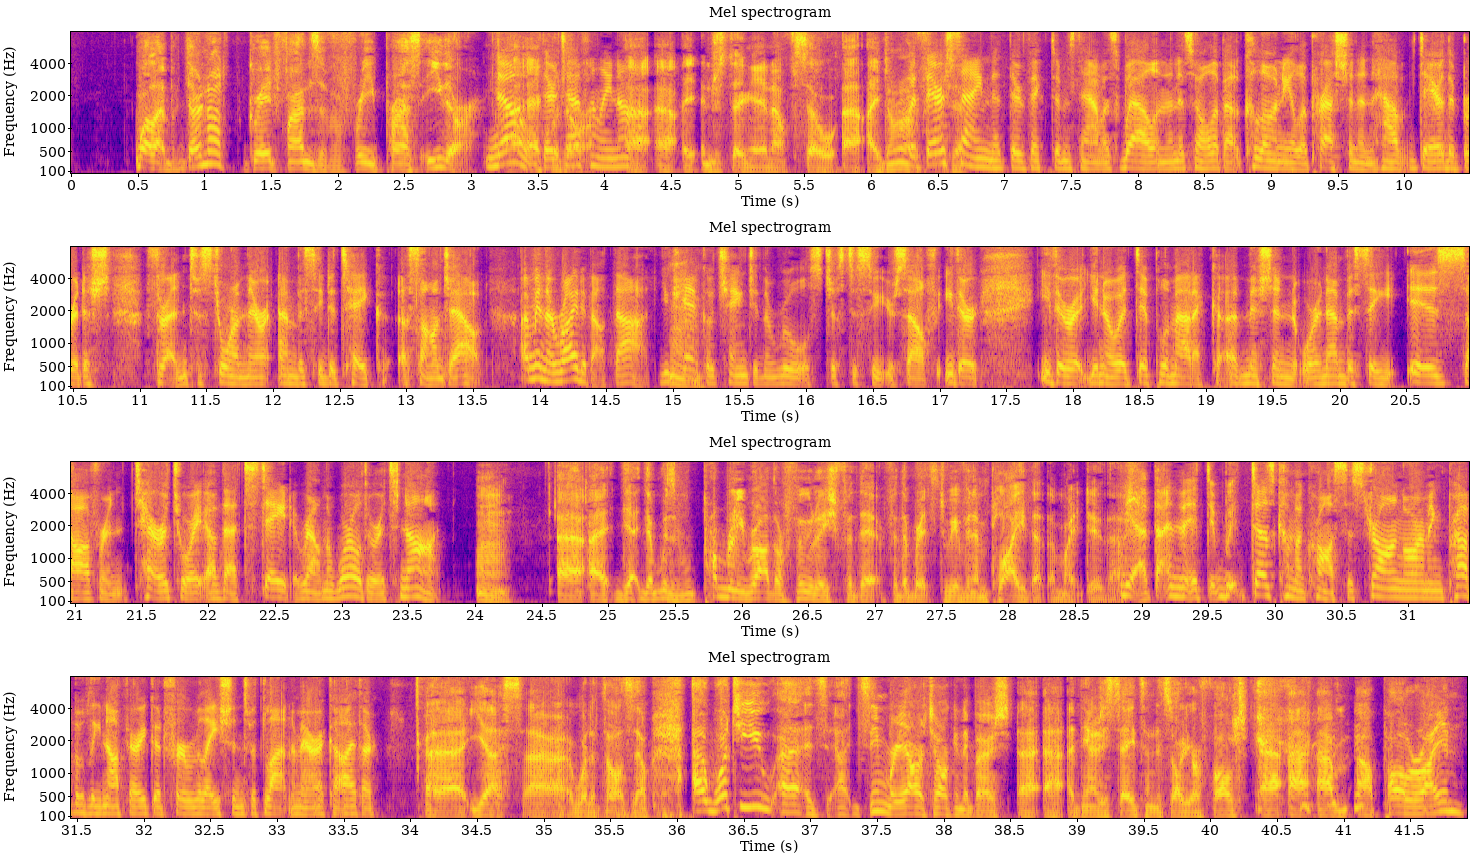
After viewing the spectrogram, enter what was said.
Well, uh, they're not great fans of a free press either. No, uh, they're definitely not. Uh, uh, interestingly enough, so uh, I don't know. But if they're saying that they're victims now as well, and then it's all about colonial oppression and how dare the British threaten to storm their embassy to take Assange out. I mean, they're right about that. You Hmm. can't go changing the rules just to suit yourself. Either, either you know, a diplomatic uh, mission or an embassy is sovereign territory of that state around the world, or it's not. uh, uh, that was probably rather foolish for the for the Brits to even imply that they might do that. Yeah, and it, it does come across as strong arming. Probably not very good for relations with Latin America either. Uh, yes, uh, I would have thought so. Uh, what do you? Uh, it's, uh, it seems we are talking about uh, uh, the United States, and it's all your fault. Uh, uh, um, uh, Paul Ryan.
